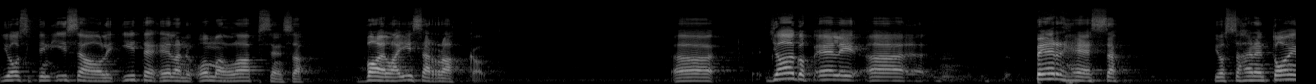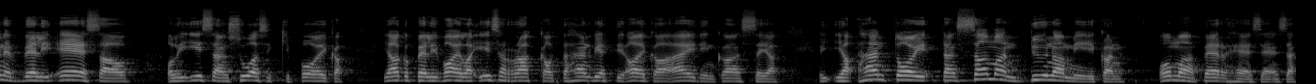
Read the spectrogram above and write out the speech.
Joosefin isä oli itse elänyt oman lapsensa vailla isän rakkautta. Jaakob eli ää, perheessä, jossa hänen toinen veli Esau oli isän suosikkipoika. Jaakob eli vailla isän rakkautta, hän vietti aikaa äidin kanssa ja ja hän toi tämän saman dynamiikan omaan perheeseensä.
